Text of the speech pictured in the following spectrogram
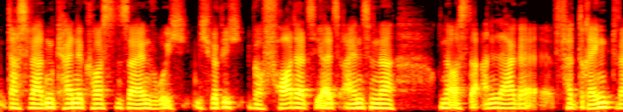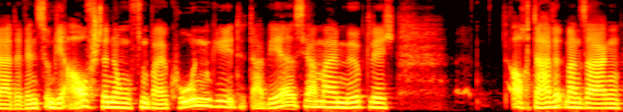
das werden keine Kosten sein, wo ich mich wirklich überfordert sehe als Einzelner und aus der Anlage verdrängt werde. Wenn es um die Aufstellung von Balkonen geht, da wäre es ja mal möglich. Auch da wird man sagen,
